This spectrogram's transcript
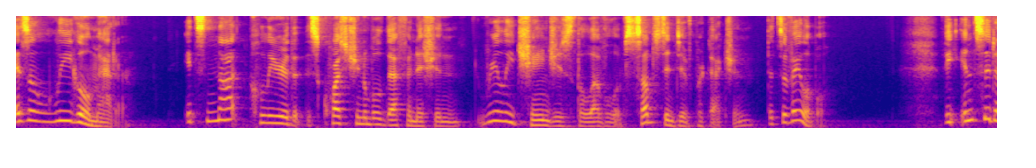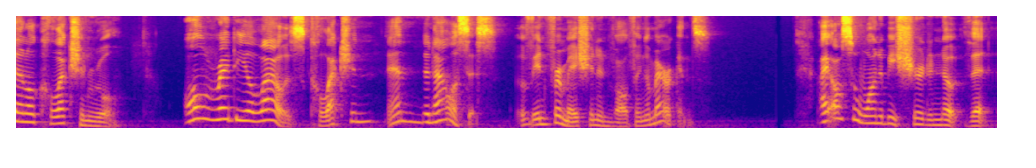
as a legal matter, it's not clear that this questionable definition really changes the level of substantive protection that's available. The incidental collection rule already allows collection and analysis of information involving Americans. I also want to be sure to note that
